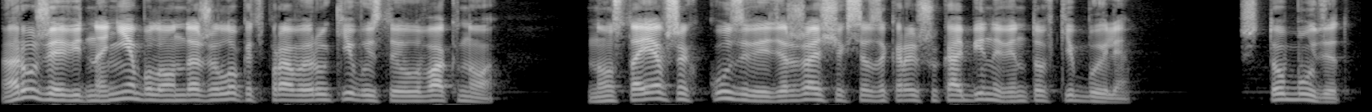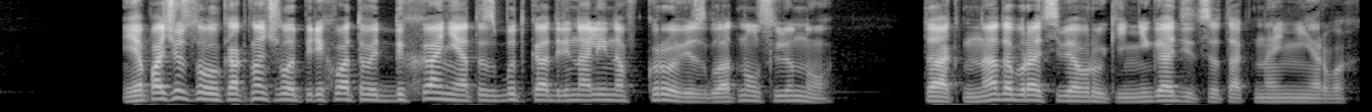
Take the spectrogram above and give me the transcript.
Оружия видно не было, он даже локоть правой руки выставил в окно. Но у стоявших в кузове и держащихся за крышу кабины винтовки были. Что будет? Я почувствовал, как начало перехватывать дыхание от избытка адреналина в крови, сглотнул слюну. Так, надо брать себя в руки, не годится так на нервах.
